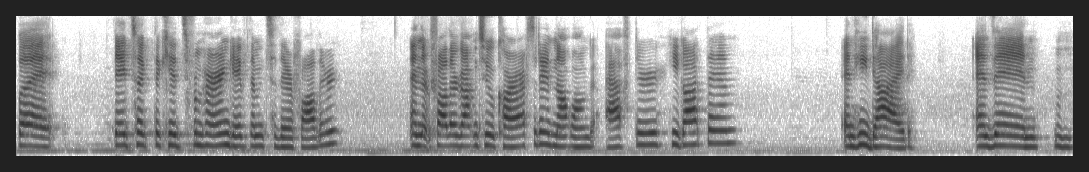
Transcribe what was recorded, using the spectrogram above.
but they took the kids from her and gave them to their father. And their father got into a car accident not long after he got them, and he died. And then, mm,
